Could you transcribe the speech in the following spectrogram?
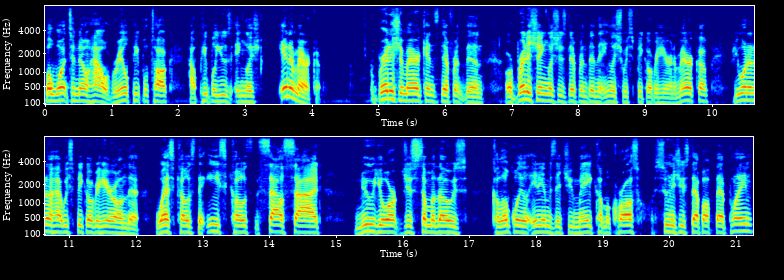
but want to know how real people talk, how people use English in America. British Americans different than, or British English is different than the English we speak over here in America. If you want to know how we speak over here on the West Coast, the East Coast, the South Side, New York, just some of those colloquial idioms that you may come across as soon as you step off that plane,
